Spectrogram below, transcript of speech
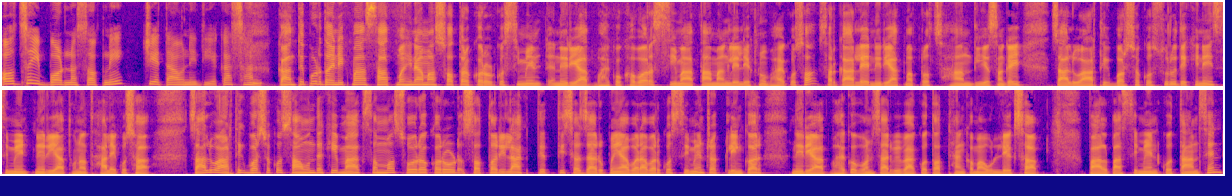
अझै बढ्न सक्ने चेतावनी दिएका छन्। कान्तिपुर दैनिकमा सात महिनामा सत्र करोडको सिमेन्ट निर्यात भएको खबर सीमा तामाङले लेख्नु भएको छ। सरकारले निर्यातमा प्रोत्साहन दिएसँगै चालु आर्थिक वर्षको सुरुदेखि नै सिमेन्ट निर्यात हुन थालेको छ। चालु आर्थिक वर्षको साउनदेखि माघसम्म सोह्र करोड सत्तरी लाख तेत्तिस हजार रुपियाँ बराबरको सिमेन्ट र क्लिङ्कर निर्यात भएको भन्सार विभागको तथ्याङ्कमा उल्लेख छ। पाल्पा सिमेन्टको तानसेन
